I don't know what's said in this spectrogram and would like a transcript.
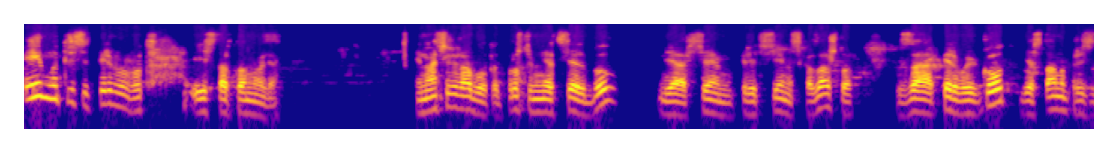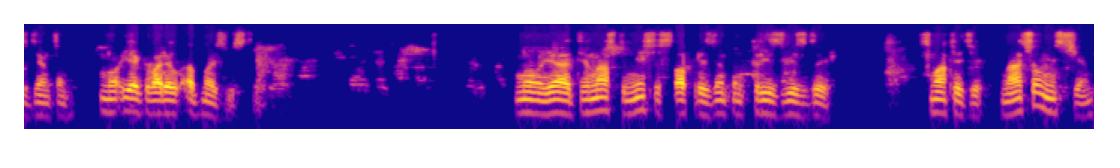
И мы 31 вот и стартанули. И начали работать. Просто у меня цель был я всем, перед всеми сказал, что за первый год я стану президентом. Но я говорил одной звезде. Но я 12 месяц стал президентом три звезды. Смотрите, начал ни с чем.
